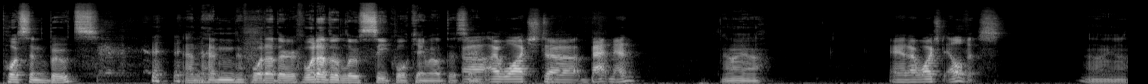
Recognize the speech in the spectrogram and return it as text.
Puss in Boots, and then what other what other loose sequel came out this Uh, year? I watched uh, Batman oh yeah. and I watched Elvis. Oh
